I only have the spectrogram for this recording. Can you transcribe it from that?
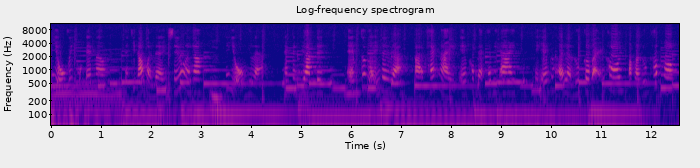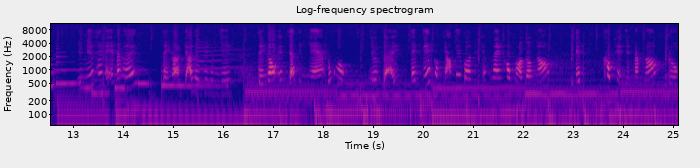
ví dụ ví dụ em em chỉ nói ngoài lề xíu thôi ha ừ. ví dụ như là em kinh doanh đi em cứ nghĩ đi là à, tháng này em không đạt KPI thì em có thể là lương cơ bản thôi hoặc là lương thấp hơn. Nhưng nếu tháng này em bán ế tiền đó em trả lương cho nhân viên tiền đâu em trả tiền nhà đúng không? Chưa kể em ghét con nhỏ kế bên thì hôm nay em không ngồi gần nó em không hề nhìn mặt nó được.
